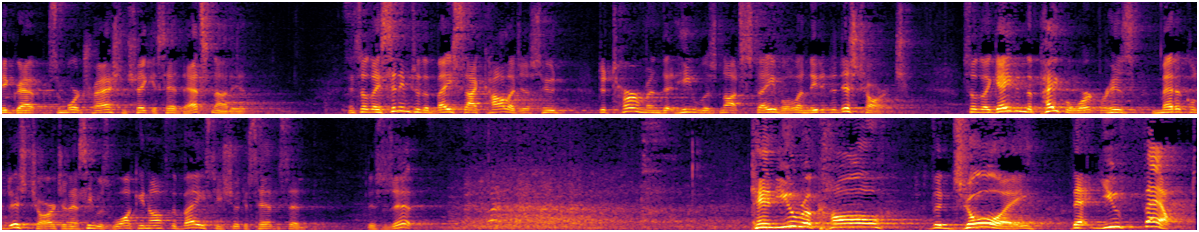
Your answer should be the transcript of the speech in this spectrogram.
He'd grab some more trash and shake his head, That's not it. And so they sent him to the base psychologist who'd determined that he was not stable and needed a discharge. So they gave him the paperwork for his medical discharge, and as he was walking off the base, he shook his head and said, This is it. Can you recall the joy that you felt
